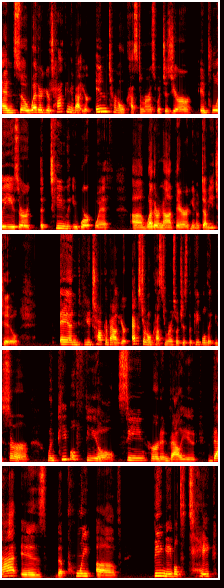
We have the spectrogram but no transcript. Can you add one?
And so, whether you're talking about your internal customers, which is your employees or the team that you work with, um, whether or not they're you know W two, and you talk about your external customers, which is the people that you serve, when people feel seen, heard, and valued, that is the point of being able to take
